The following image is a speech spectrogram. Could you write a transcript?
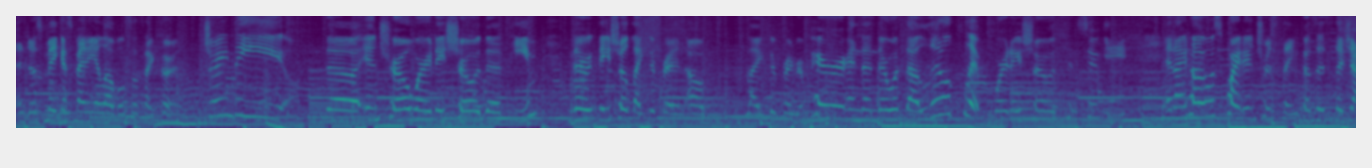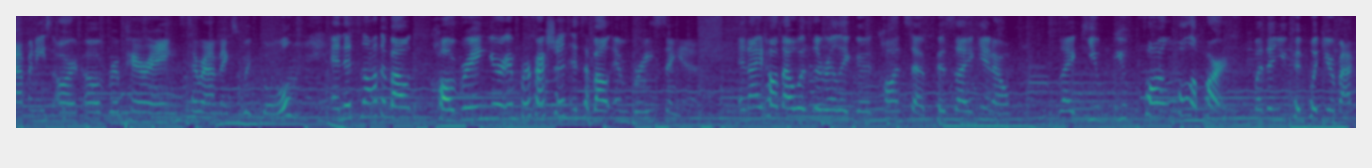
and just make as many levels as I could. During the the intro where they showed the team, they showed like different um, like different repair and then there was that little clip where they showed kintsugi. And I thought it was quite interesting because it's the Japanese art of repairing ceramics with gold. And it's not about covering your imperfection, it's about embracing it. And I thought that was a really good concept because like, you know, like you, you fall, fall apart, but then you can put your back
